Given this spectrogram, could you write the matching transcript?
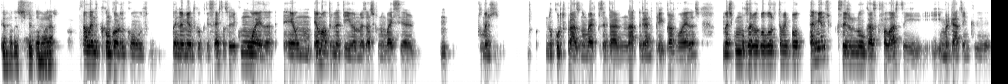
tema das criptomoedas. Além de que concordo com plenamente com o que disseste, ou seja, como moeda é, um, é uma alternativa, mas acho que não vai ser, pelo menos no curto prazo, não vai representar na, grande perigo para as moedas, mas como reserva de valor também pode, a menos que seja no caso que falaste e, e mercados em que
